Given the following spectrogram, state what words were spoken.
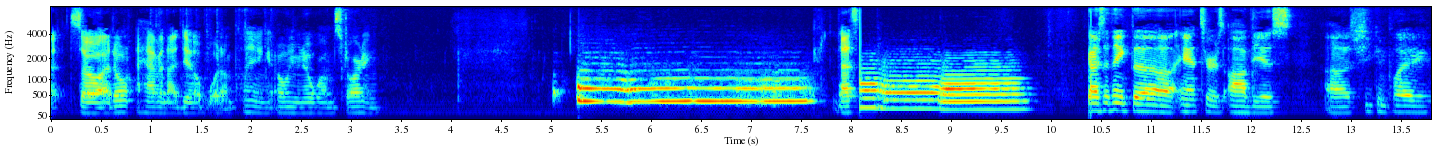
What, so I don't have an idea of what I'm playing. I don't even know where I'm starting. That's guys. I think the answer is obvious. Uh, she can play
